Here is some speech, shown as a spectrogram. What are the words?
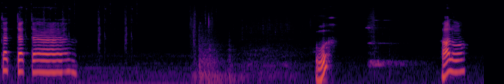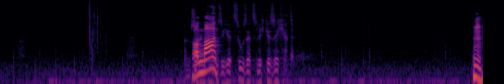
Da, da, da. Huch. Hallo. Anscheinend Mann. haben sie hier zusätzlich gesichert. Hm.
